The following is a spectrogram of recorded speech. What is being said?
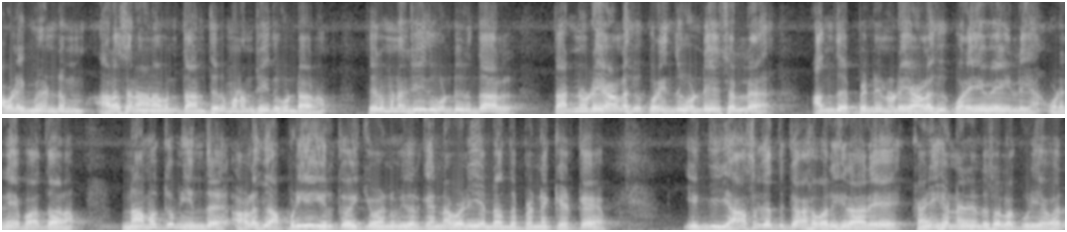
அவளை மீண்டும் அரசனானவன் தான் திருமணம் செய்து கொண்டானாம். திருமணம் செய்து கொண்டு இருந்தால் தன்னுடைய அழகு குறைந்து கொண்டே செல்ல அந்த பெண்ணினுடைய அழகு குறையவே இல்லையாம். உடனே பார்த்தாராம். நமக்கும் இந்த அழகு அப்படியே இருக்க வைக்க வேண்டும். இதற்கு என்ன வழி என்று அந்த பெண்ணை கேட்க இங்கு யாசகத்துக்காக வருகிறாரே கணிகண்ணன் என்று சொல்லக்கூடியவர்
